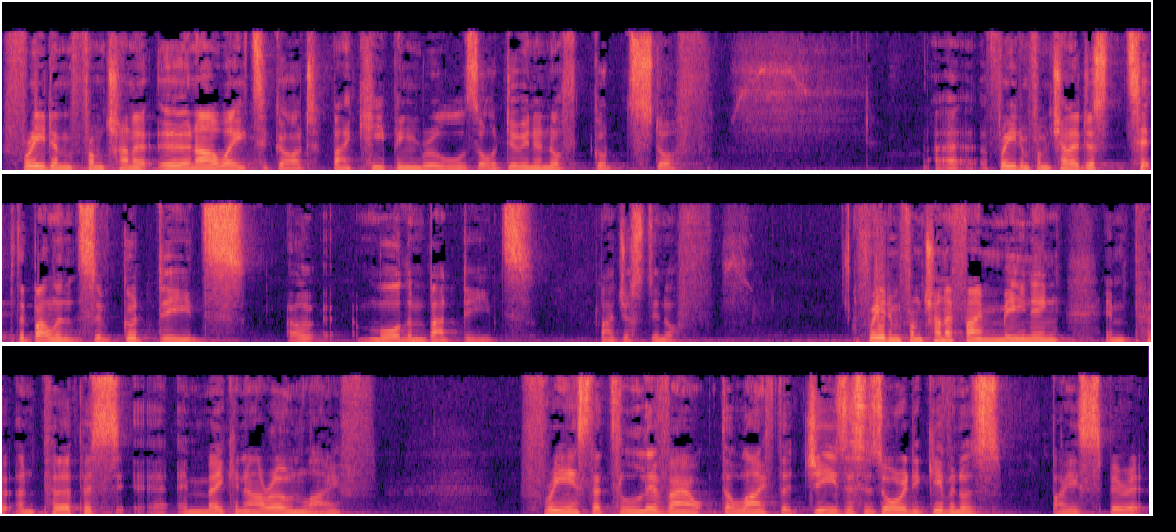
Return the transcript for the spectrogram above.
Freedom from trying to earn our way to God by keeping rules or doing enough good stuff. Uh, freedom from trying to just tip the balance of good deeds uh, more than bad deeds by just enough. Freedom from trying to find meaning in, and purpose uh, in making our own life. Free instead to live out the life that Jesus has already given us by His Spirit.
